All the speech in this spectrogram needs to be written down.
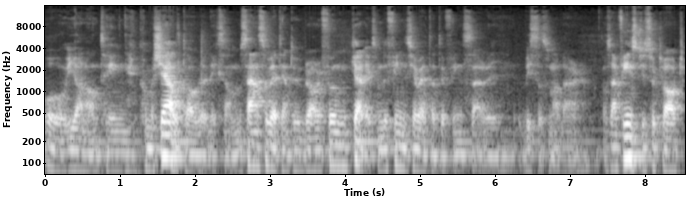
och göra någonting kommersiellt av det liksom. Sen så vet jag inte hur bra det funkar liksom. Det finns, jag vet att det finns här i vissa sådana där. Och sen finns det ju såklart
